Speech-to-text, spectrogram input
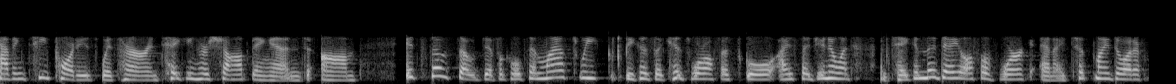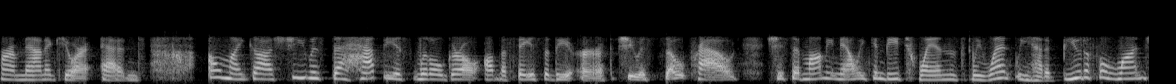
having tea parties with her and taking her shopping and um it's so so difficult. And last week because the kids were off of school i said you know what? I'm taking the day off of work and i took my daughter for a manicure and oh my gosh she was the happiest little girl on the face of the earth. She was so proud. She said mommy now we can be twins. We went we had a beautiful lunch.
